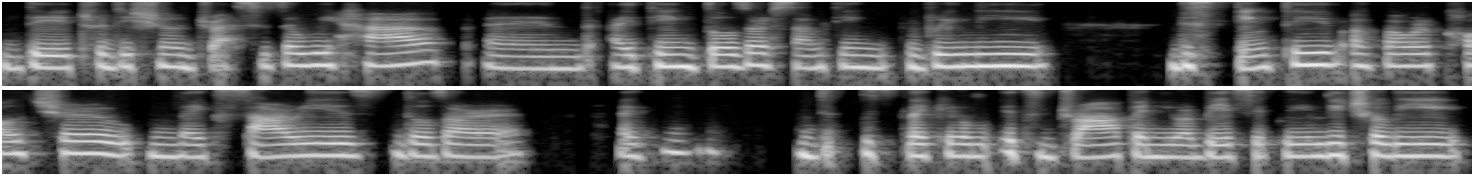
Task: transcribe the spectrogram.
the traditional dresses that we have. And I think those are something really distinctive of our culture, like saris, those are like it's like it's drop and you're basically literally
